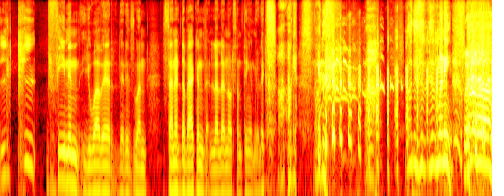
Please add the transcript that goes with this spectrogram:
little scene in Yuva where there is one sun at the back and Lalan or something, and you're like, ah, okay, oh, this, oh, this, is, this is Mani. Ah,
